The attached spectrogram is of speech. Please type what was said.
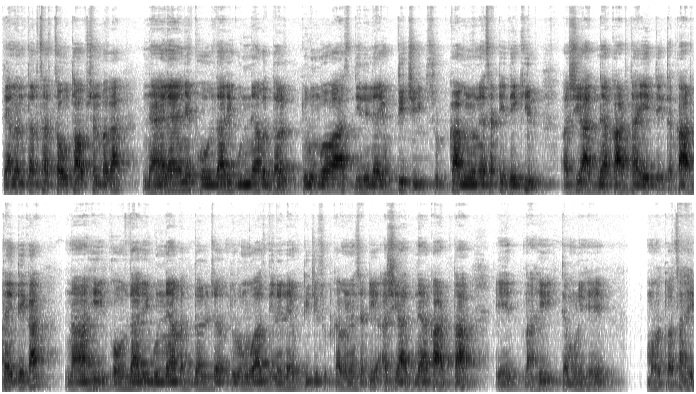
त्यानंतरचा चौथा ऑप्शन बघा. न्यायालयाने फौजदारी गुन्ह्याबद्दल तुरुंगवास दिलेल्या युक्तीची सुटका मिळवण्यासाठी देखील अशी आज्ञा काढता येते. तर काढता येते का? नाही. फौजदारी गुन्ह्याबद्दलच्या तुरुंगवास दिलेल्या व्यक्तीची सुटका मिळण्यासाठी अशी आज्ञा काढता येत नाही. त्यामुळे हे महत्त्वाचं आहे.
